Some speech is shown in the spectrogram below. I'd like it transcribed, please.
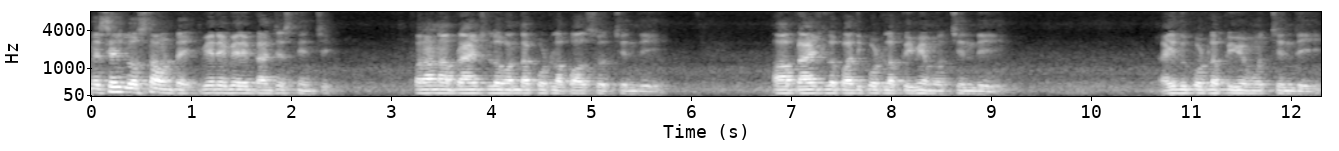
మెసేజ్లు వస్తూ ఉంటాయి వేరే వేరే బ్రాంచెస్ నుంచి. ఫలానా బ్రాంచ్లో వంద కోట్ల పాలసీ వచ్చింది. ఆ బ్రాంచ్లో పది కోట్ల ప్రీమియం వచ్చింది. ఐదు కోట్ల ప్రీమియం వచ్చింది.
